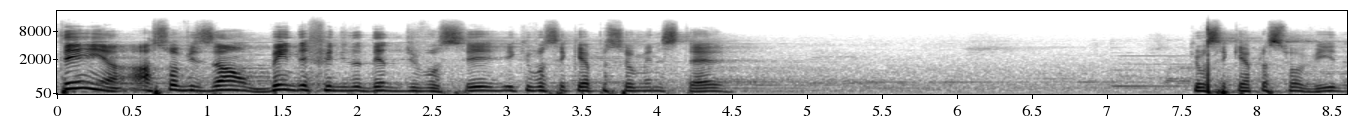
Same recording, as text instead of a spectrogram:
tenha a sua visão bem definida dentro de você e que você quer para o seu ministério. Que você quer para a sua vida,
